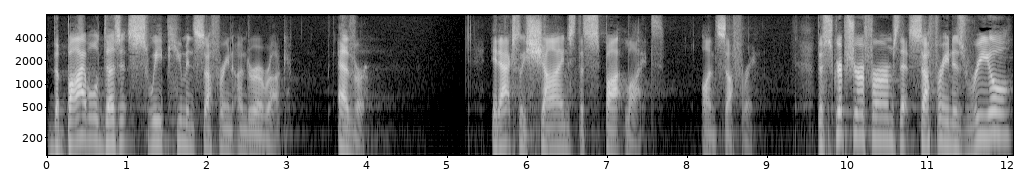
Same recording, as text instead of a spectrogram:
the Bible doesn't sweep human suffering under a rug, ever. It actually shines the spotlight on suffering. The scripture affirms that suffering is real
